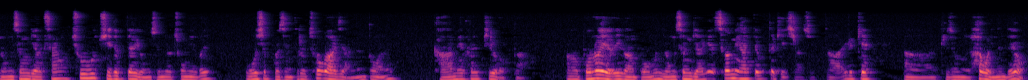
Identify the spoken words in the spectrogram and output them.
용선계약상 추후 취득될 용선료 총액의 50%를 초과하지 않는 동안은 감액할 필요가 없다. 어, 번호에 의거한 보험은 용선계약에 서명한 때부터 개시할 수 있다. 이렇게 어, 규정을 하고 있는데요.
